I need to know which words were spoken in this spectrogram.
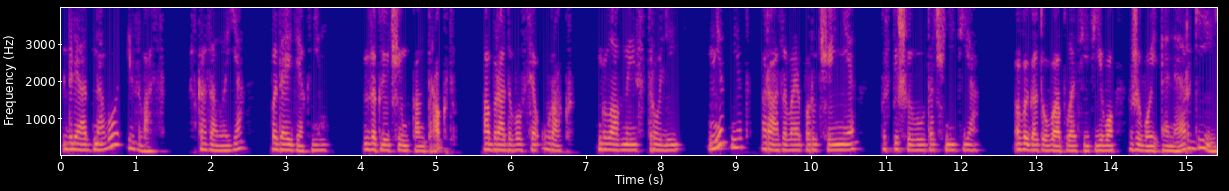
для одного из вас», — сказала я, подойдя к ним. «Заключим контракт», — обрадовался Урак главный из троллей. «Нет-нет, разовое поручение», — поспешила уточнить я. «Вы готовы оплатить его живой энергией?»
